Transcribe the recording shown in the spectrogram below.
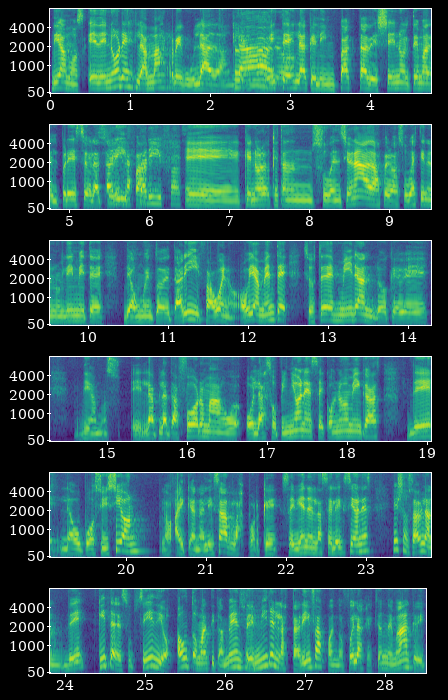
digamos, Edenor es la más regulada, digamos, Claro. ¿viste? Es la que le impacta de lleno el tema del precio de la Sí, tarifa. las tarifas. eh, que, no, que están subvencionadas, pero a su vez tienen un límite de aumento de tarifa. Bueno, obviamente, si ustedes miran lo que ve, digamos, eh, la plataforma o, o las opiniones económicas de la oposición, lo- hay que analizarlas porque se vienen las elecciones, ellos hablan de quita de subsidio automáticamente. Sí. Miren las tarifas cuando fue la gestión de Macri,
